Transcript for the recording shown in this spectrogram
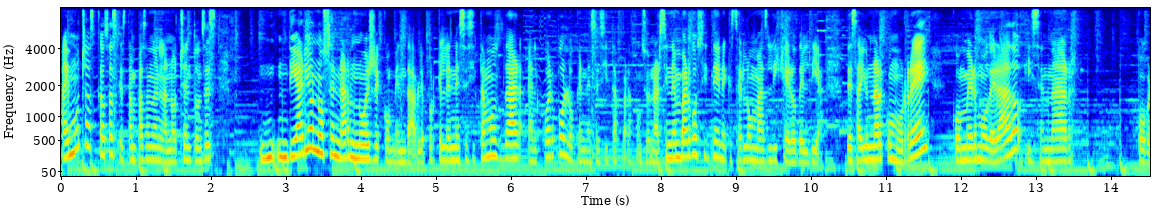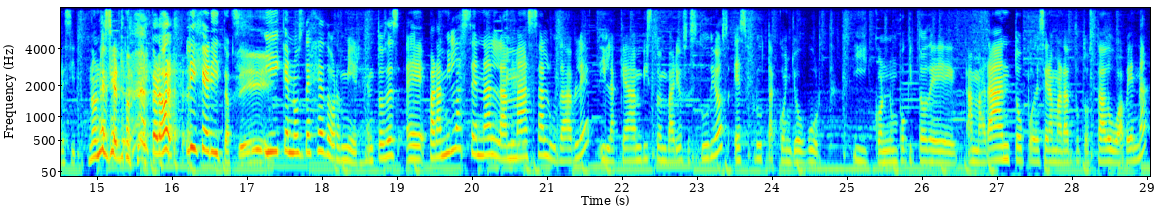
Hay muchas cosas que están pasando en la noche, entonces diario no cenar no es recomendable porque le necesitamos dar al cuerpo lo que necesita para funcionar. Sin embargo, sí tiene que ser lo más ligero del día. Desayunar como rey, comer moderado y cenar pobrecito. No, no es cierto, pero ligerito. Y que nos deje dormir. Entonces, eh, para mí la cena la más saludable y la que han visto en varios estudios es fruta con yogurt y con un poquito de amaranto, puede ser amaranto tostado o avena,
